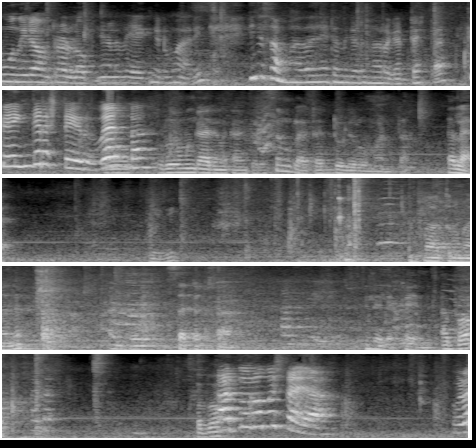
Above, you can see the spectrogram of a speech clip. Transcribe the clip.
മൂന്ന് കിലോമീറ്റർ ഉള്ളു. ഞങ്ങൾ വേഗം ഇങ്ങോട്ട് മാറി. ഇനി സമാധാനമായിട്ട് ഒന്ന് കിടന്ന് ഇറങ്ങട്ടെ ഭയങ്കര ഇഷ്ടമായിരുന്നു വേണ്ട. റൂമും കാര്യങ്ങളൊക്കെ സിമ്പിൾ ആയിട്ട് അടിപൊളി റൂമാണ് കേട്ടോ അല്ലേ? ബാത്റൂമാണ് അടിപൊളി സെറ്റപ്പ് സാധനം. ഇല്ല ഇല്ല കഴിഞ്ഞു. അപ്പോൾ അപ്പൊ? കാത്തു റൂം ഇഷ്ടായ ഇവിടെ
